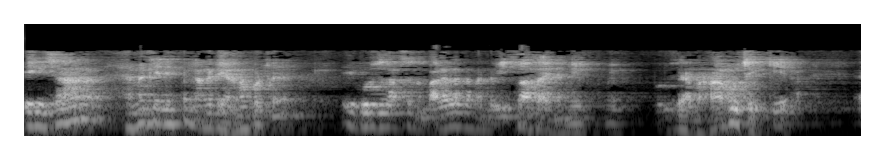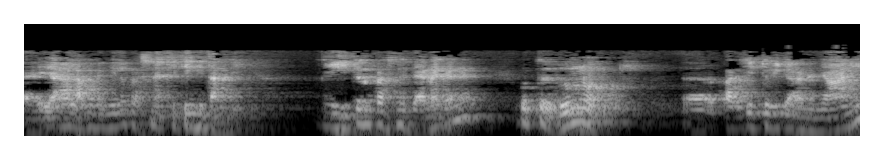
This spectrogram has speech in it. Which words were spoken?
ඒ නිසා හැම කෙනෙක්ම ළඟට යනකොට ඒ පුරුෂ ලක්ෂණ බලලා තමයි විශ්වාසය නැමේ පුරුෂයා මහා පුරුෂෙක් කියලා. එයා ළඟට ගිහලා ප්‍රශ්නයක් හිතින් හිතන්නේ. මේ හිතන ප්‍රශ්න දැනගෙන උත්තර දුන්නොත් පරිචිත්ත විඥාන ඥානි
